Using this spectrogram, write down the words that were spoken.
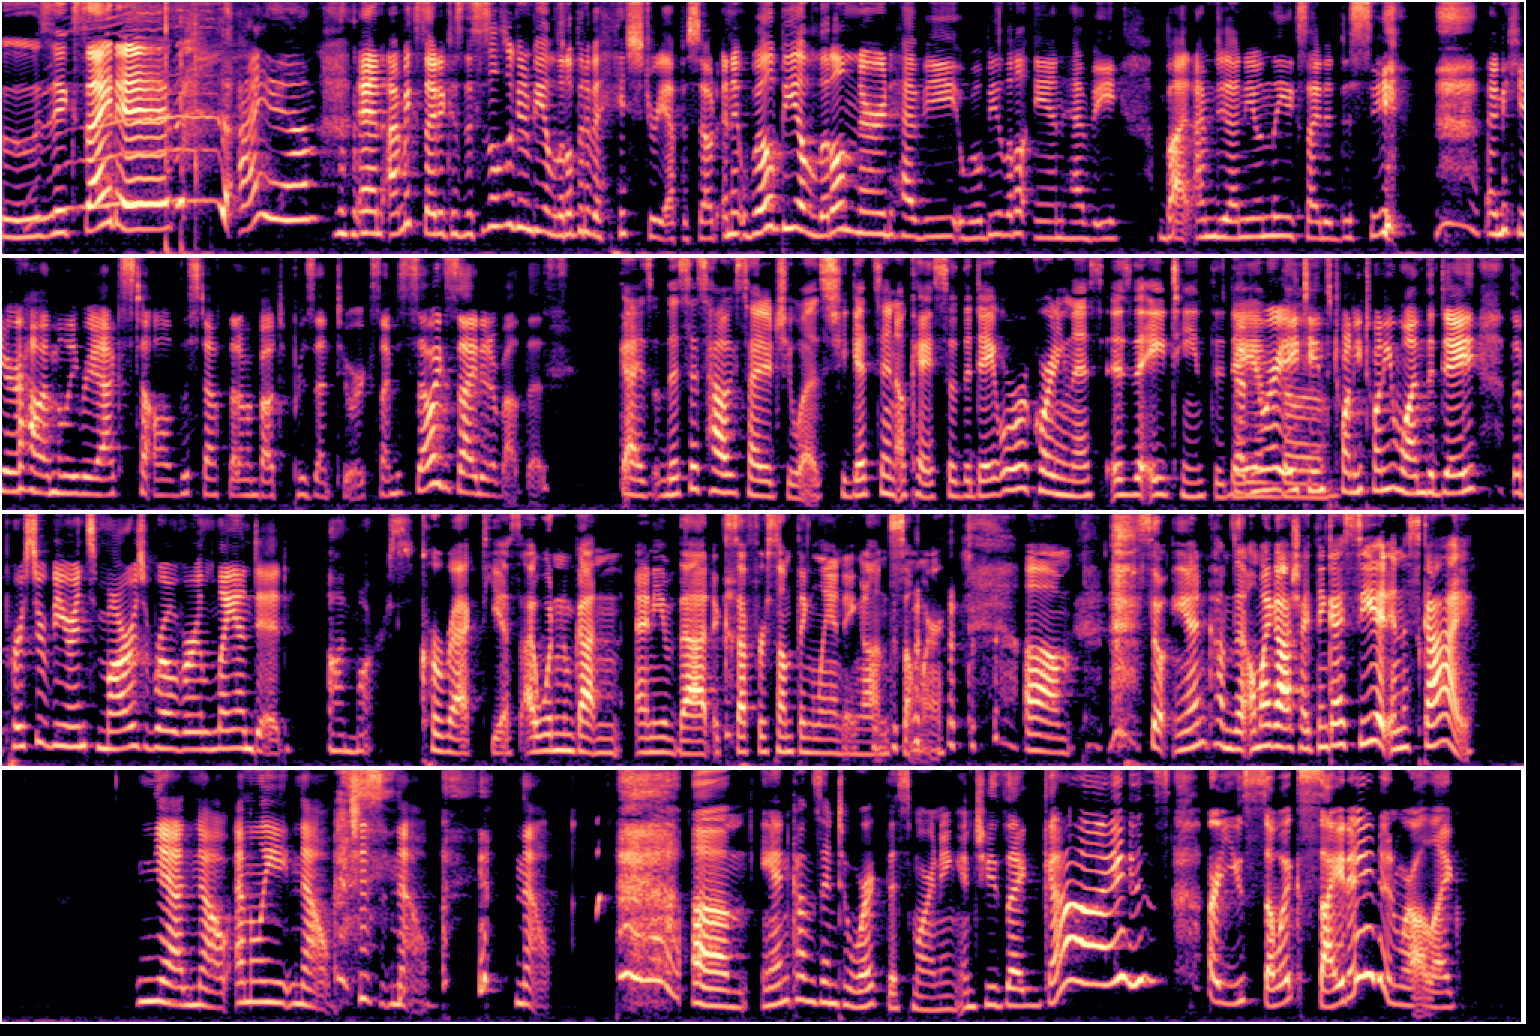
Who's excited? I am. and I'm excited because this is also going to be a little bit of a history episode. And it will be a little nerd heavy. It will be a little Anne heavy. But I'm genuinely excited to see and hear how Emily reacts to all the stuff that I'm about to present to her because I'm so excited about this. Guys, this is how excited she was. She gets in. Okay, so the date we're recording this is the 18th, the day February of the, 18th, 2021, the day the Perseverance Mars rover landed on Mars. Correct. Yes, I wouldn't have gotten any of that except for something landing on somewhere. um, so Anne comes in. Oh my gosh, I think I see it in the sky. Yeah, no. Emily, no. Just no. No. Um, Anne comes into work this morning and she's like, "Guys, are you so excited?" And we're all like,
